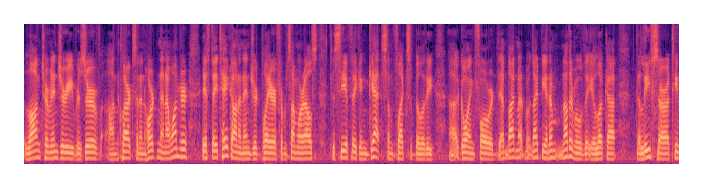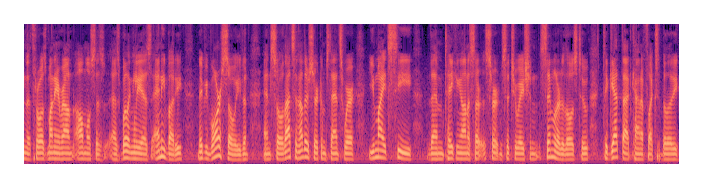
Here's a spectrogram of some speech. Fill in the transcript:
uh, long-term injury reserve on Clarkson and Horton, and I wonder if they take on an injured player from somewhere else to see if they can get some flexibility uh, going forward. That might, might be another move that you look at the Leafs are a team that throws money around almost as, as willingly as anybody, maybe more so even. And so that's another circumstance where you might see them taking on a cer- certain situation similar to those two to get that kind of flexibility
